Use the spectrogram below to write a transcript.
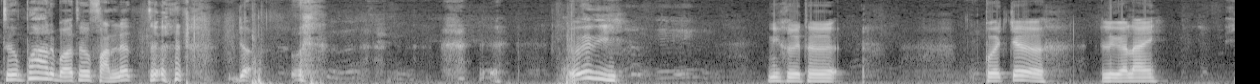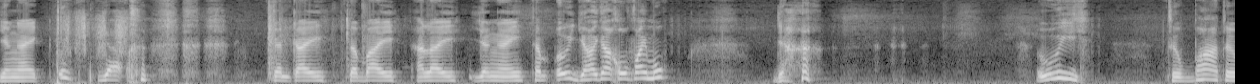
เธอบ้าหรือเปล่าเธอฝันแล้วเธออย่าเอ้ย นี่คือเธอเพอเจอร์หรืออะไร ยังไงอุ๊ยอย่ากันไกลตะไบอะไรยังไงทำเอ้ยอย่าอย่าโคมไฟมุกอย่าอุ้ยเธอบ้าเธอ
